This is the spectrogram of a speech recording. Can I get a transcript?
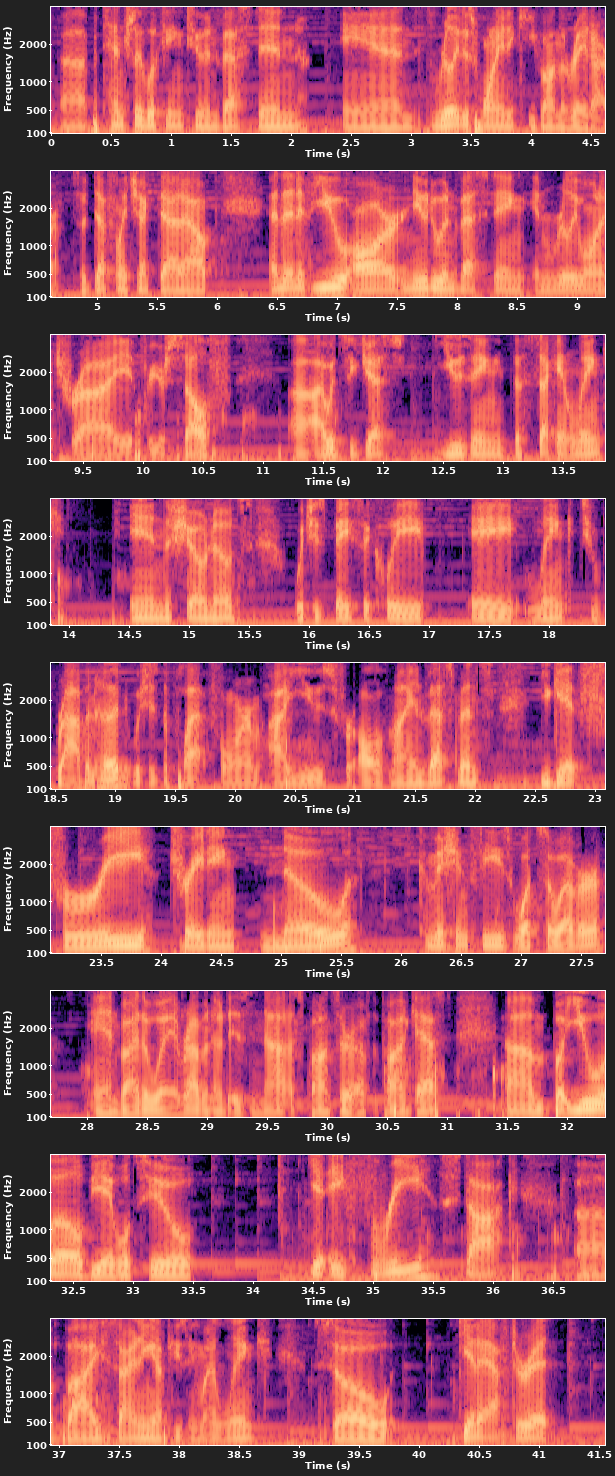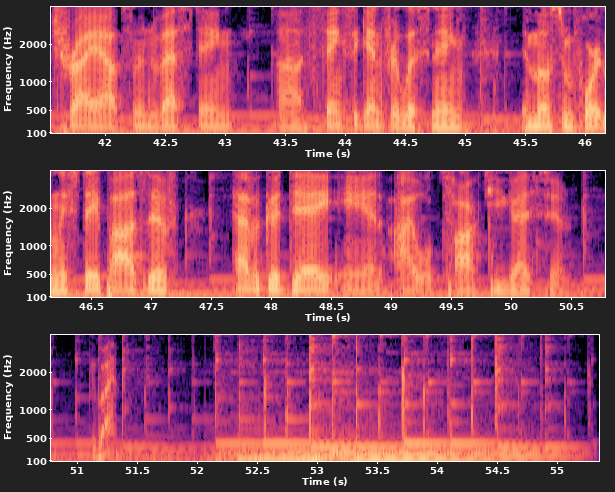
uh, potentially looking to invest in and really just wanting to keep on the radar. So definitely check that out. And then if you are new to investing and really want to try it for yourself, uh, I would suggest using the second link in the show notes, which is basically a link to Robinhood, which is the platform I use for all of my investments. You get free trading, no commission fees whatsoever. And by the way, Robinhood is not a sponsor of the podcast, um, but you will be able to get a free stock uh, by signing up using my link. So get after it, try out some investing. Uh, thanks again for listening. And most importantly, stay positive. Have a good day, and I will talk to you guys soon. Goodbye.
